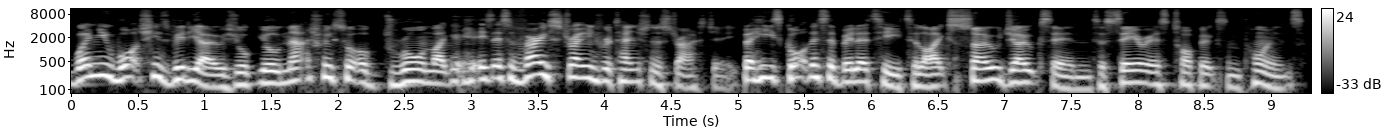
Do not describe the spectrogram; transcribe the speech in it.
when you watch his videos, you're you're naturally sort of drawn. Like it's, it's a very strange retention strategy. But he's got this ability to like sew jokes in to serious topics and points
